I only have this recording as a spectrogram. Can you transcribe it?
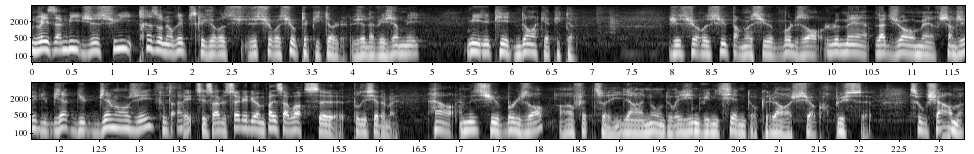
Mes amis, je suis très honoré puisque je, reçu- je suis reçu au Capitole. Je n'avais jamais mis les pieds dans le Capitole. Je suis reçu par Monsieur Bolzan, le maire, l'adjoint au maire, chargé du bien, du bien manger, tout C'est ça, le seul élu en France à avoir ce positionnement. Alors, Monsieur Bolzan, en fait, il a un nom d'origine vénitienne, donc là, je suis encore plus euh, sous le charme.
